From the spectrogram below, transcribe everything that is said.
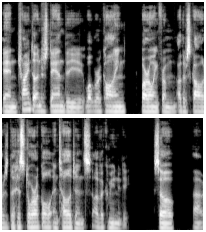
and trying to understand the what we're calling borrowing from other scholars the historical intelligence of a community so uh,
